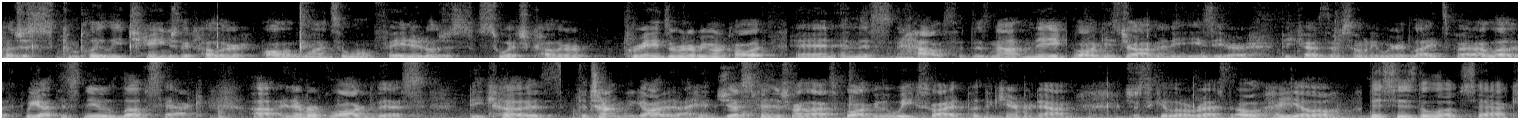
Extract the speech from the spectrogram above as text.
he'll just completely change the color all at once. It won't fade, it'll just switch color grades or whatever you want to call it. And in this house, it does not make Vloggy's job any easier because there's so many weird lights, but I love it. We got this new love sack. Uh, I never vlogged this because the time we got it, I had just finished my last vlog of the week, so I had put the camera down just to get a little rest. Oh, hey Yellow. This is the Lovesac.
